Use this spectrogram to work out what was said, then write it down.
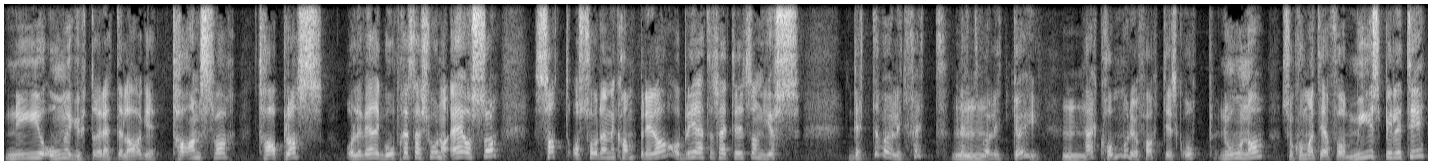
nye unge gutter i dette laget ta ansvar, ta plass og levere gode prestasjoner. Jeg også satt og så denne kampen i dag og blir rett og slett litt sånn jøss. Dette var jo litt fett. Dette var litt gøy. Her kommer det jo faktisk opp noen nå som kommer til å få mye spilletid.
